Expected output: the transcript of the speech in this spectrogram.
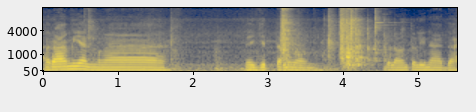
Marami yan, mga higit ano yan. Dalawang tulinada.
